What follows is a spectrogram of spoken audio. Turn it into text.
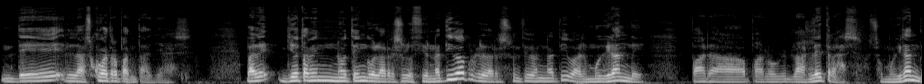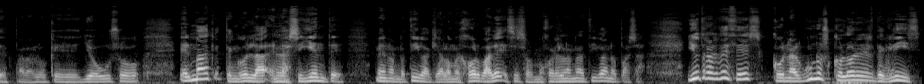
de las cuatro pantallas. ¿Vale? Yo también no tengo la resolución nativa, porque la resolución nativa es muy grande para, para las letras son muy grandes para lo que yo uso el Mac, tengo en la, en la siguiente menos nativa, que a lo mejor, ¿vale? Es eso, a lo mejor en la nativa no pasa. Y otras veces, con algunos colores de gris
